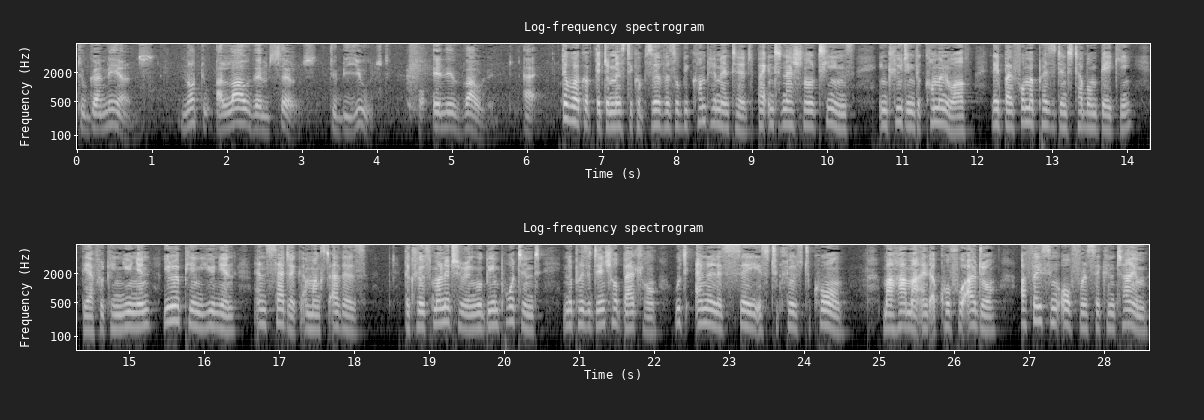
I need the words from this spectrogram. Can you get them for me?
to Ghanaians not to allow themselves to be used for any violent act. The work of the domestic observers will be complemented by international teams, including the Commonwealth, led by former President Thabo Mbeki, the African Union, European Union, and SADC, amongst others. The close monitoring will be important in a presidential battle which analysts say is too close to call. Mahama and Akufo-Addo are facing off for a second time,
